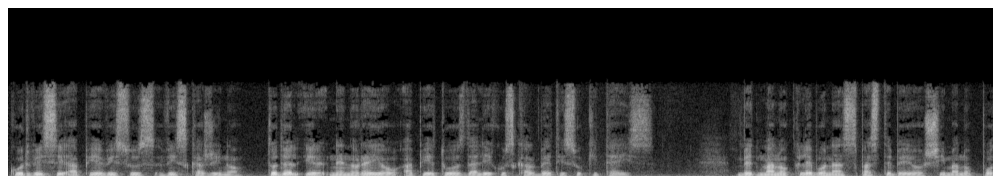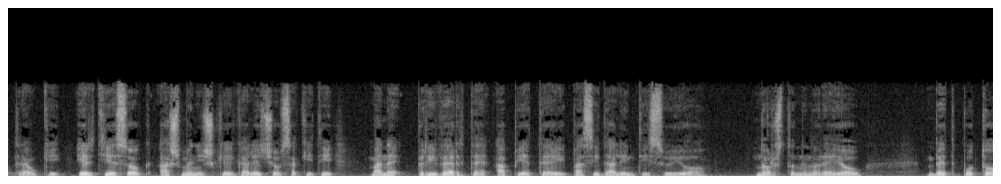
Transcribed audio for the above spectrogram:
kur visi apie visus viską žino. Todėl ir nenorėjau apie tuos dalykus kalbėti su kitais. Bet mano klebonas pastebėjo šį mano potraukį ir tiesiog ašmeniškai galėčiau sakyti, mane privertė apie tai pasidalinti su juo. Nors to nenorėjau, bet po to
